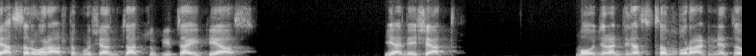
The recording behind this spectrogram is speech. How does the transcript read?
त्या सर्व राष्ट्रपुरुषांचा चुकीचा इतिहास या देशात बहुजनांच्या समोर आणण्याचं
